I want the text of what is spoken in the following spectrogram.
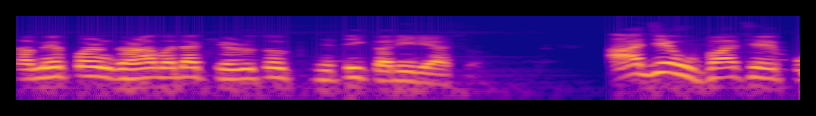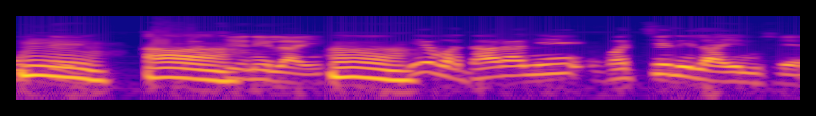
તમે પણ ઘણા બધા ખેડૂતો ખેતી કરી રહ્યા છો. આ જે ઊભા છે પોતે વચ્ચેની લાઈન એ વધારાની વચ્ચેની લાઈન છે.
